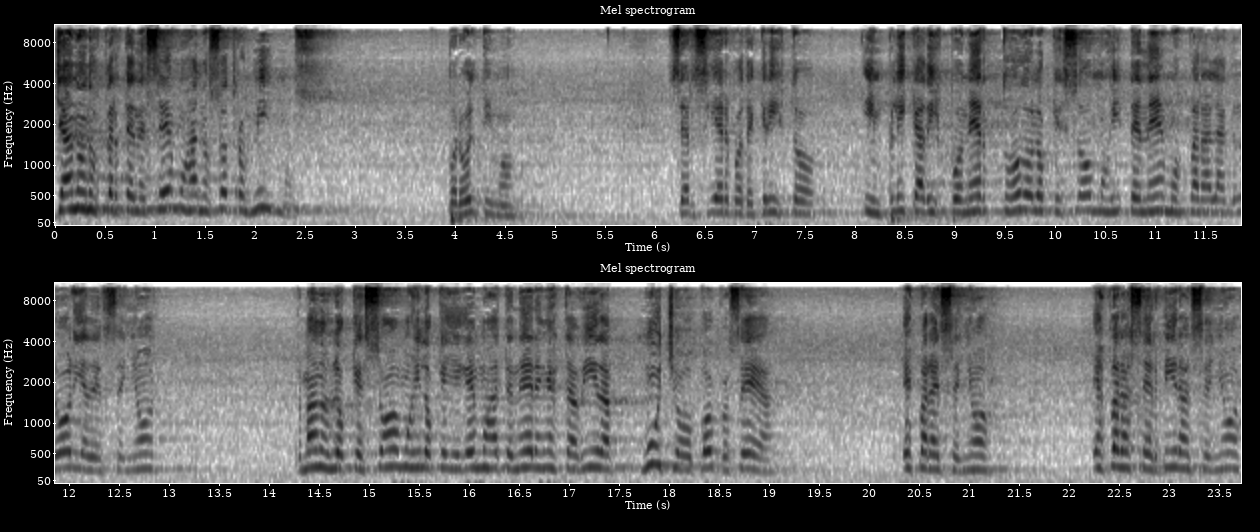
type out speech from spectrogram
Ya no nos pertenecemos a nosotros mismos. Por último, ser siervo de Cristo implica disponer todo lo que somos y tenemos para la gloria del Señor. Hermanos, lo que somos y lo que lleguemos a tener en esta vida, mucho o poco sea, es para el Señor es para servir al Señor,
